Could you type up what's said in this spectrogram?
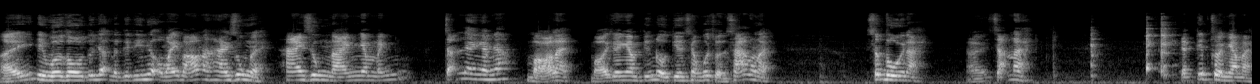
đấy thì vừa rồi tôi nhận được cái tín hiệu máy báo là hai dung này. Hai dung là anh em đánh chẵn nha anh em nhé mở này mở cho anh em tiếng đầu tiên xem có chuẩn xác không này. Sấp đuôi này. Đấy, chẵn này. Cắt tiếp cho anh em này.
